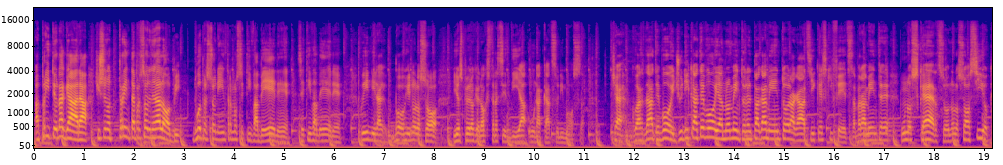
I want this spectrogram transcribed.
aprite una gara, ci sono 30 persone nella lobby, due persone entrano se ti va bene, se ti va bene. Quindi, boh, io non lo so, io spero che Rockstar si dia una cazzo di mossa. Cioè, guardate voi, giudicate voi al momento del pagamento, ragazzi, che schifezza, veramente uno scherzo, non lo so, sì, ok,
